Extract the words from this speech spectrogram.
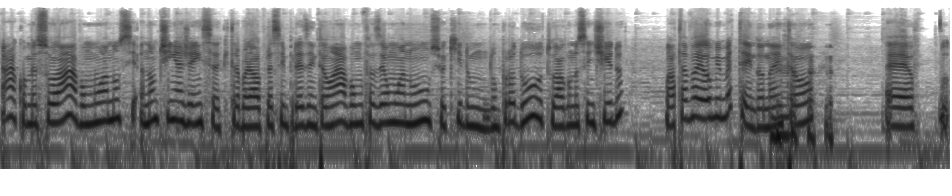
ah, começou, ah, vamos anunciar. Não tinha agência que trabalhava para essa empresa, então, ah, vamos fazer um anúncio aqui de um, de um produto, algo no sentido. Lá tava eu me metendo, né? Então, é, eu-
